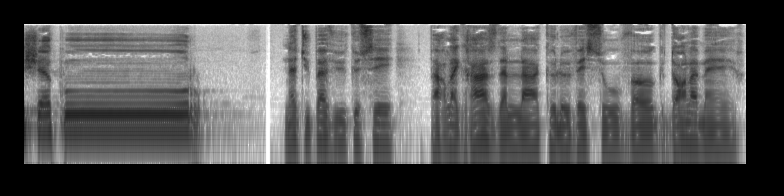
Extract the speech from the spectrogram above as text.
شكور N'as-tu pas vu que c'est par la grâce d'Allah que le vaisseau vogue dans la mer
